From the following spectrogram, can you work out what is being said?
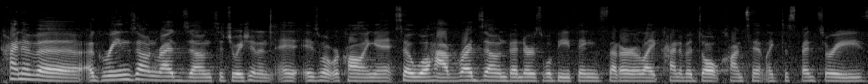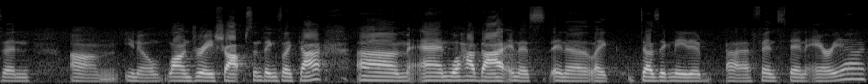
kind of a, a, green zone, red zone situation is what we're calling it. So we'll have red zone vendors will be things that are like kind of adult content like dispensaries and um, you know, lingerie shops and things like that. Um, and we'll have that in a, in a like designated uh, fenced in area.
